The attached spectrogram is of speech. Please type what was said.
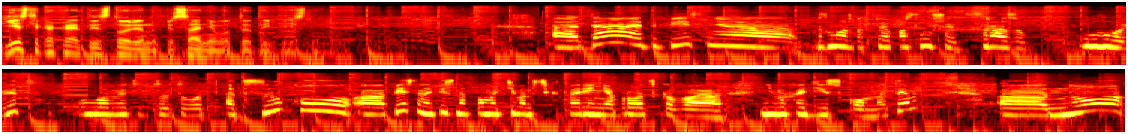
Есть ли какая-то история написания вот этой песни? А, да, эта песня, возможно, кто ее послушает, сразу уловит, уловит вот эту вот отсылку. А, песня написана по мотивам стихотворения Бродского «Не выходи из комнаты», А, но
